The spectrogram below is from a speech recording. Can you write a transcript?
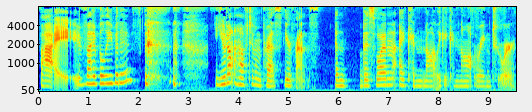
five, I believe it is. you don't have to impress your friends. And this one, I cannot, like, it cannot ring truer.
